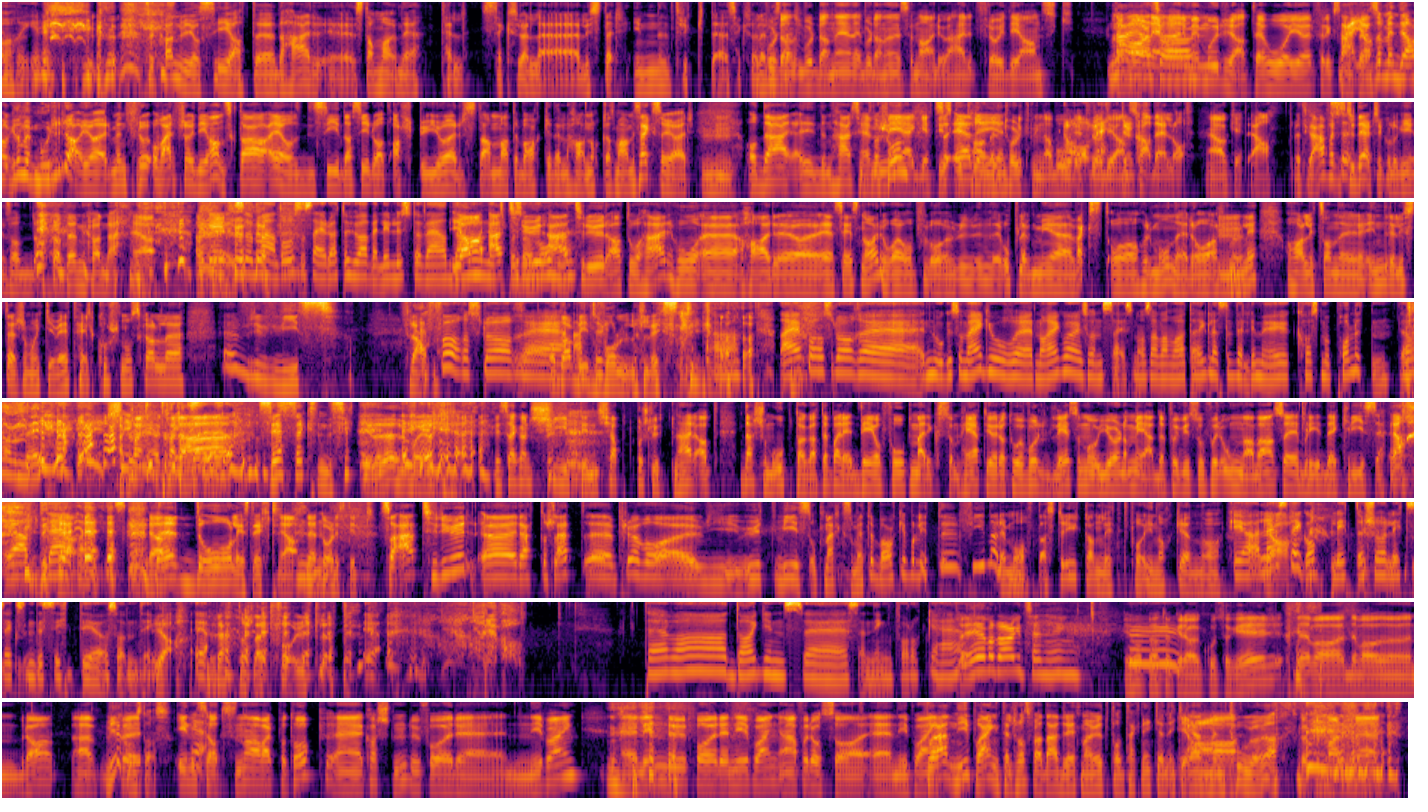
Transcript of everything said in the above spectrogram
så kan vi jo si at uh, det her eh, stammer jo ned til seksuelle lyster. Inntrykte seksuelle Hvordan, lyster. hvordan, er det, hvordan er det scenarioet her freudiansk? Hva Nei, har altså- det her med mora til hun å gjøre, for Nei, altså, men Det har ikke noe med mora å gjøre. Men for å være freudiansk, da, er jo, da sier du at alt du gjør, stammer tilbake til noe som har med sex å gjøre. Og der, i denne situasjonen meget så er det diskutabel en- tolkning av ordet Ja, freudiansk. vet du hva, det er lov. Ja, okay. Ja, vet du hva, Jeg har faktisk studert psykologi, så akkurat den kan jeg. Ja. Ok, så med andre ord så sier du at hun har veldig lyst til å være damen Ja, ute på tror, jeg tror at hun her Hun uh, har, eh, er 16 år, hun har opplevd mye vekst og hormoner og alt Mm. Og har litt sånn indre lyster som hun ikke vet helt hvordan hun skal eh, vise fram. Jeg foreslår eh, Og da blir du voldløsninga. Ja. Nei, jeg foreslår eh, noe som jeg gjorde når jeg var i sånn 16-årsalderen, var at jeg leste veldig mye Cosmopolitan. Der var det mye skikkelig kan jeg, sånn. Se Sex in the City, det er det du må gjøre. hvis jeg kan skyte inn kjapt på slutten her At dersom hun oppdager at det bare er det å få oppmerksomhet gjør at hun er voldelig, så må hun gjøre noe med det. For hvis hun får unger da, så blir det krise. Ja, Ja, det er det er dårlig stilt. Ja, det er dårlig stilt. Så jeg tror uh, rett og slett eh, prøv å eh, utvise oppmerksomhet tilbake på litt eh, finere måter. Stryke han litt på i nakken og Ja, les Ja. deg opp litt og se litt Sex and the City og sånne ting. ja, Ja. rett og slett få utløp. Det var dagens sending for dere her. Det var dagens sending. Vi håper at dere har kost dere. Det var, det var bra. Jeg- Vi har kost oss. Innsatsen har vært på topp. Eh, Karsten, du får eh, ni poeng. Eh, Linn, du får eh, ni poeng. Jeg får også eh, ni poeng. Får jeg ni poeng til tross for at jeg dreit meg ut på teknikken ikke Ja. men to ganger? Man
